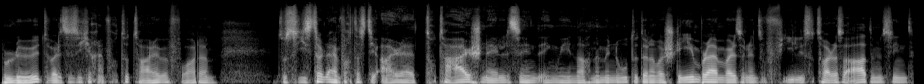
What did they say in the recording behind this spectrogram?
blöd, weil sie sich auch einfach total überfordern. Du siehst halt einfach, dass die alle total schnell sind, irgendwie nach einer Minute dann aber stehen bleiben, weil es ihnen so viel ist, total außer Atem sind,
